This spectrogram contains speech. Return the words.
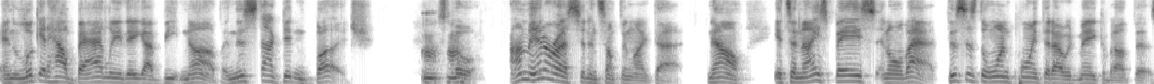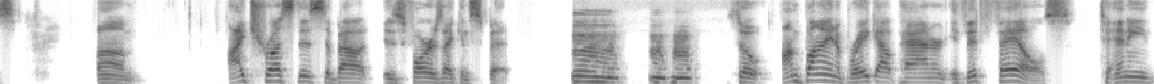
and look at how badly they got beaten up. And this stock didn't budge. Mm-hmm. So I'm interested in something like that. Now, it's a nice base and all that. This is the one point that I would make about this. Um, I trust this about as far as I can spit. Mm-hmm. So I'm buying a breakout pattern. If it fails to any,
